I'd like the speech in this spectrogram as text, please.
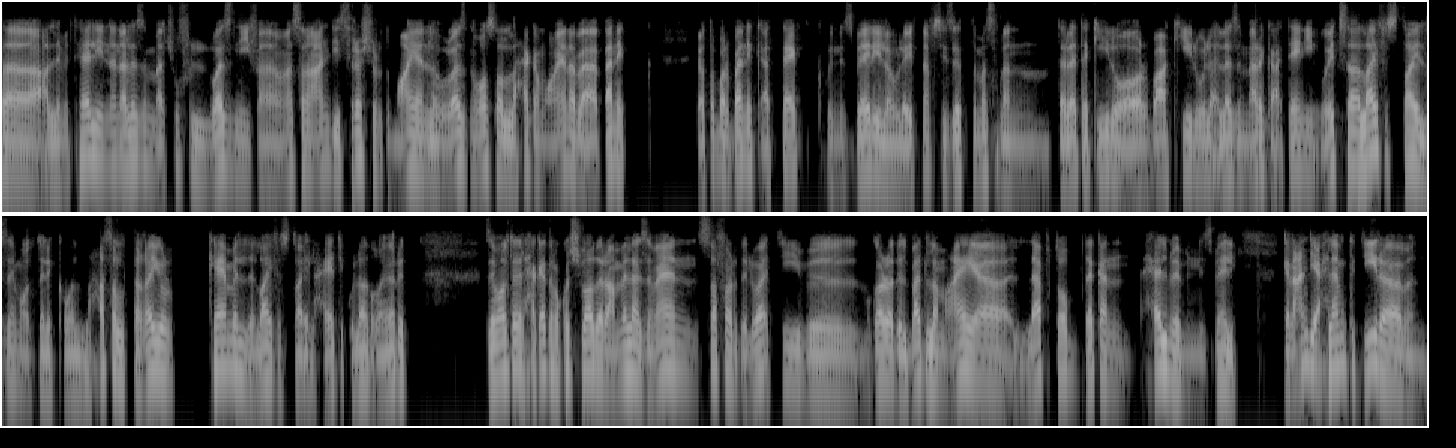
آه، علمتها لي إن أنا لازم أشوف الوزني فمثلا عندي threshold معين لو الوزن وصل لحاجة معينة بقى panic يعتبر panic attack بالنسبة لي لو لقيت نفسي زدت مثلا 3 كيلو أو 4 كيلو لأ لازم أرجع تاني. و it's lifestyle زي ما قلت لك. هو اللي حصل تغير كامل لل lifestyle حياتي كلها اتغيرت. زي ما قلت الحاجات ما كنتش بقدر أعملها زمان. السفر دلوقتي بمجرد البدلة معايا اللابتوب ده كان حلم بالنسبة لي. كان عندي أحلام كتيرة من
